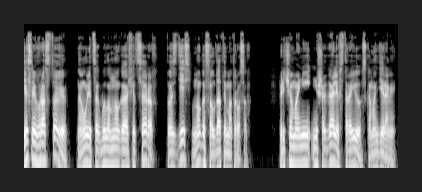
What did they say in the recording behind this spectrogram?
Если в Ростове на улицах было много офицеров, то здесь много солдат и матросов. Причем они не шагали в строю с командирами,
